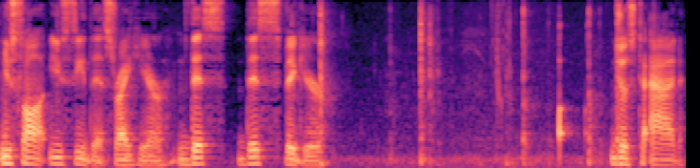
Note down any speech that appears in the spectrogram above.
You saw, you see this right here. This, this figure, just to add,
